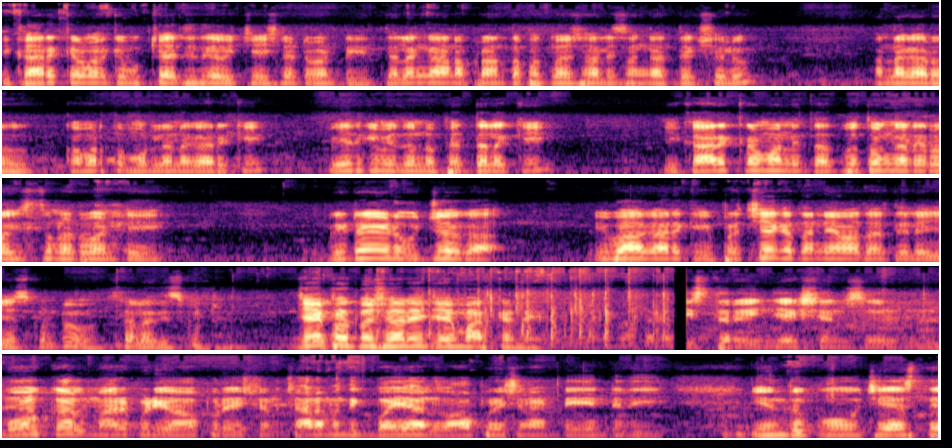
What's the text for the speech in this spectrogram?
ఈ కార్యక్రమానికి ముఖ్య అతిథిగా ఇచ్చేసినటువంటి తెలంగాణ ప్రాంత పద్మశాలి సంఘ అధ్యక్షులు అన్నగారు కమర్త మురళన్న గారికి వేదిక మీద ఉన్న పెద్దలకి ఈ కార్యక్రమాన్ని ఇంత అద్భుతంగా నిర్వహిస్తున్నటువంటి రిటైర్డ్ ఉద్యోగ విభాగానికి ప్రత్యేక ధన్యవాదాలు తెలియజేసుకుంటూ సెలవు తీసుకుంటున్నాను జై పద్మశాలి జై మార్కండే. ఇస్తారు ఇంజెక్షన్స్ మోకాలు మార్పిడి ఆపరేషన్ చాలా మందికి భయాలు. ఆపరేషన్ అంటే ఏంటిది? ఎందుకు చేస్తే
